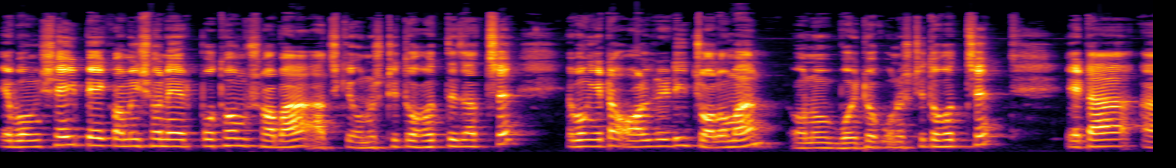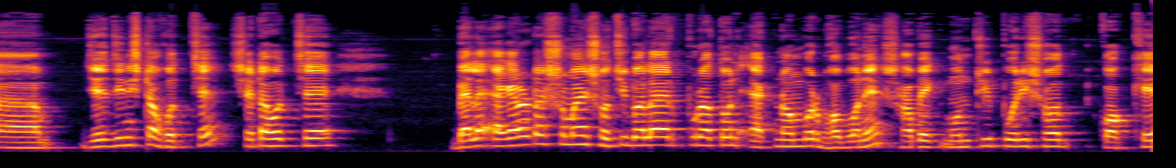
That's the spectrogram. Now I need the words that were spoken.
এবং সেই পে কমিশনের প্রথম সভা আজকে অনুষ্ঠিত হতে যাচ্ছে এবং এটা অলরেডি চলমান অনু বৈঠক অনুষ্ঠিত হচ্ছে। এটা যে জিনিসটা হচ্ছে সেটা হচ্ছে বেলা এগারোটার সময় সচিবালয়ের পুরাতন এক নম্বর ভবনে সাবেক মন্ত্রী পরিষদ কক্ষে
